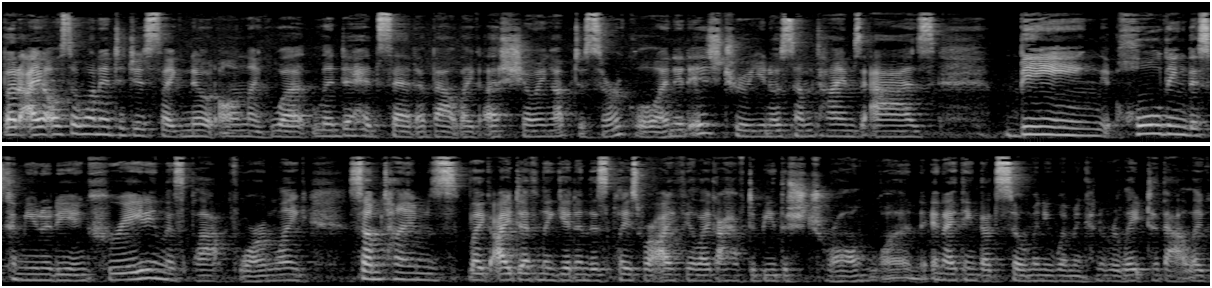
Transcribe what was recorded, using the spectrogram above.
But I also wanted to just like note on like what Linda had said about like us showing up to Circle, and it is true. You know, sometimes as being holding this community and creating this platform like sometimes like i definitely get in this place where i feel like i have to be the strong one. And i think that so many women can relate to that. Like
